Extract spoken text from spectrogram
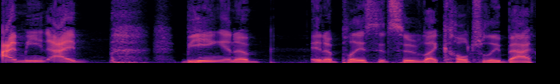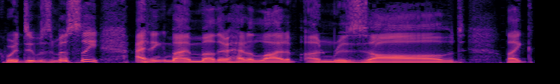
I mean, I being in a in a place that's sort of like culturally backwards. It was mostly I think my mother had a lot of unresolved like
